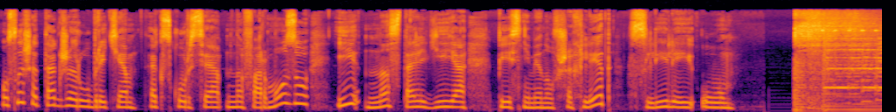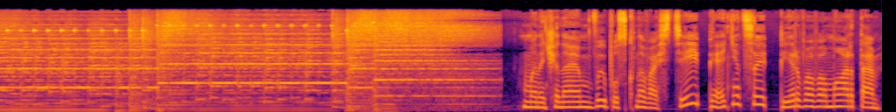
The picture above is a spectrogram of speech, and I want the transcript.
услышат также рубрики «Экскурсия на Формозу» и «Ностальгия. Песни минувших лет с Лилией У». Мы начинаем выпуск новостей пятницы 1 марта.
